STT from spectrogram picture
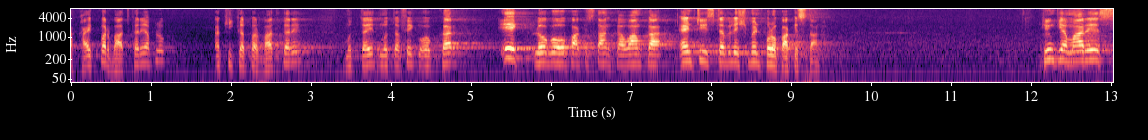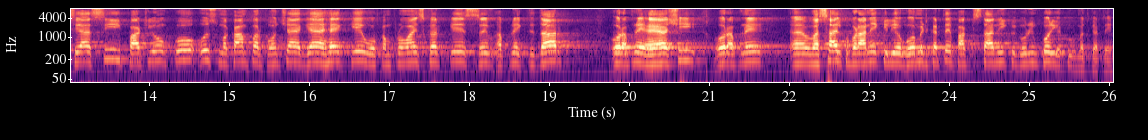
अकाइक पर बात करें आप लोग, हकीकत पर बात करें। मुतहद मुतफिक होकर एक लोगो पाकिस्तान का अवाम का एंटी स्टेब्लिशमेंट प्रो पाकिस्तान। क्योंकि हमारे सियासी पार्टियों को उस मकाम पर पहुँचाया गया है कि वो कंप्रोमाइज़ करके सिर्फ़ अपने इकतदार और अपने अयाशी और अपने वसाइल को बढ़ाने के लिए गवर्नमेंट करते पाकिस्तानी की गवर्नमेंट कोई हुकूमत करते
